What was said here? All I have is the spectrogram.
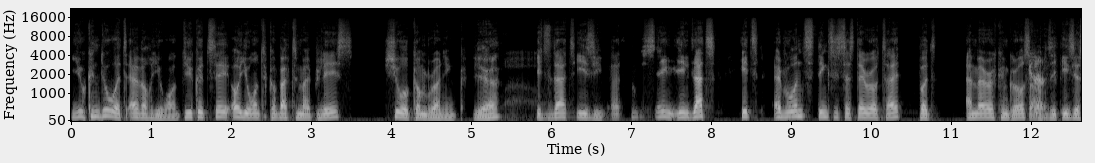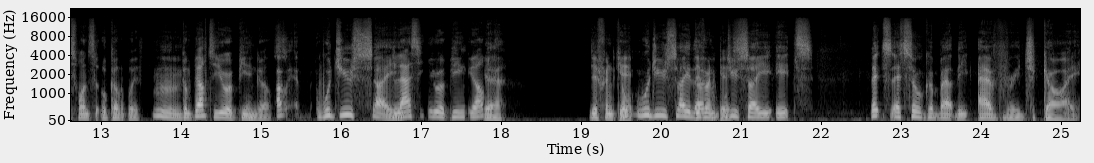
you can do whatever you want. You could say, "Oh, you want to come back to my place?" She will come running. Yeah. It's that easy. That's I'm saying. It- That's it's. Everyone thinks it's a stereotype, but American girls are the easiest ones to hook up with Hmm. compared to European girls. Oh, would you say? Classy European girl, Yeah. Different game. Would you say though? Different Would you say it's let's let's talk about the average guy.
